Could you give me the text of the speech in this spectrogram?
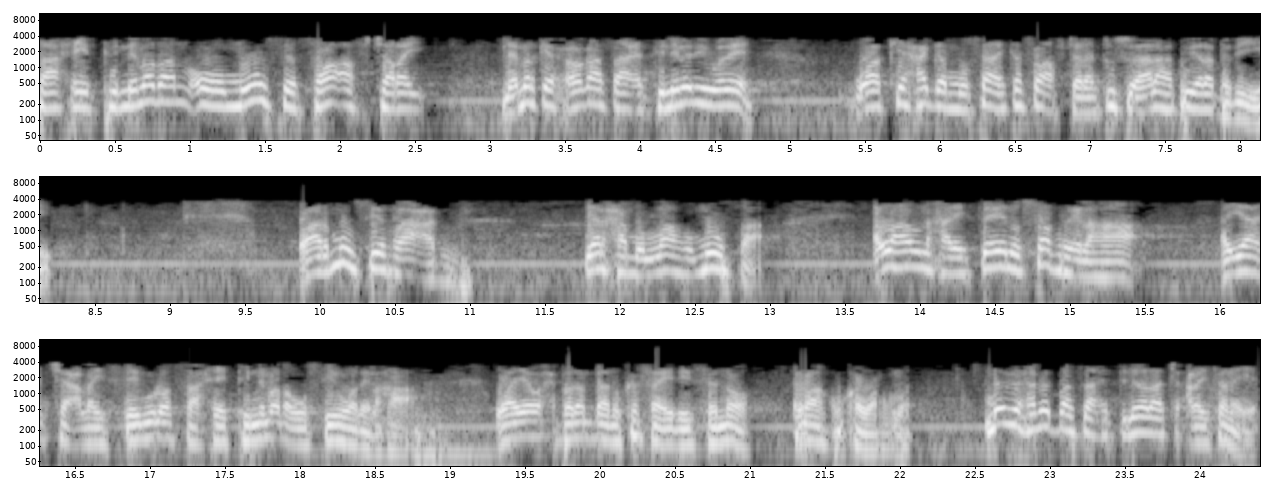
saaxiibtinimadan uu muuse soo afjaray. Ile markay xoogaa saaxiibtinimadii wadeen waa kii xagga muuse ay ka soo su'aalaha ku yaro badiyey armuusii raaca buuri yarxamu allaahu muusa allah u naxariistay inuu sabri lahaa ayaan jeclaystay buulo saaxiibtinimada uu sii wadi lahaa. Waayo wax badan baanu ka faa'iidaysano qur'aanku ka warramay nebi maxamed baa saaxiibtinimadaa jeclaysanaya.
